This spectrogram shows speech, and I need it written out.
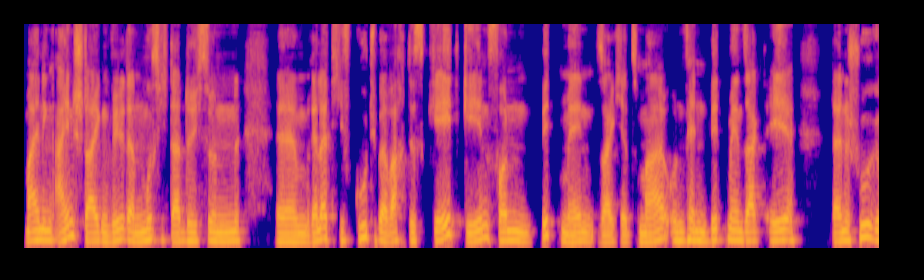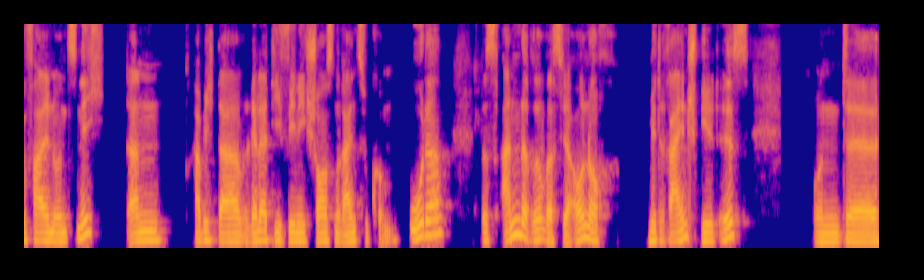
Mining einsteigen will, dann muss ich dadurch so ein ähm, relativ gut überwachtes Gate gehen von Bitmain, sage ich jetzt mal. Und wenn Bitmain sagt, ey, deine Schuhe gefallen uns nicht, dann habe ich da relativ wenig Chancen reinzukommen. Oder das andere, was ja auch noch mit reinspielt, ist, und äh,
